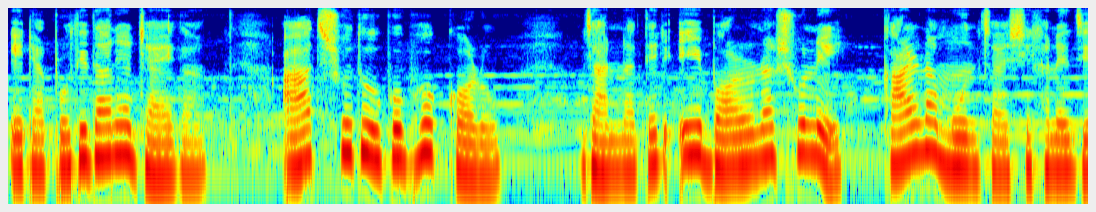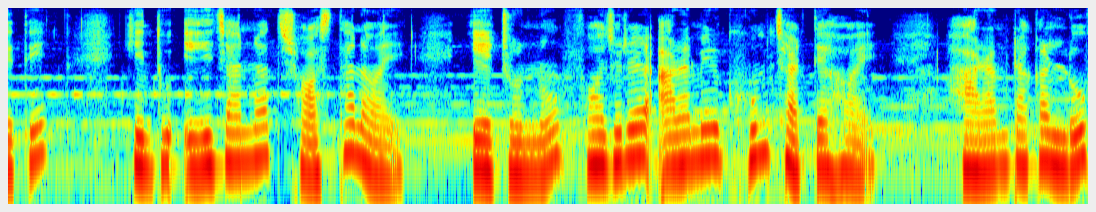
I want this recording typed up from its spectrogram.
এটা প্রতিদানের জায়গা। আজ শুধু উপভোগ করো। জান্নাতের এই বর্ণনা শুনে কার না মন চায় সেখানে যেতে? কিন্তু এই জান্নাত সস্তা নয়। এর জন্য ফজরের আরামের ঘুম ছাড়তে হয়, হারাম টাকার লোভ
